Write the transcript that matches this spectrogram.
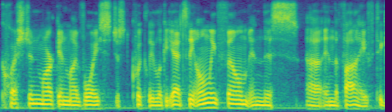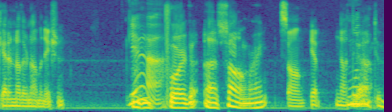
question mark in my voice. Just quickly look at yeah, it's the only film in this uh, in the five to get another nomination. Yeah, mm-hmm. for a uh, song, right? Song. Yep. Not well, not to.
